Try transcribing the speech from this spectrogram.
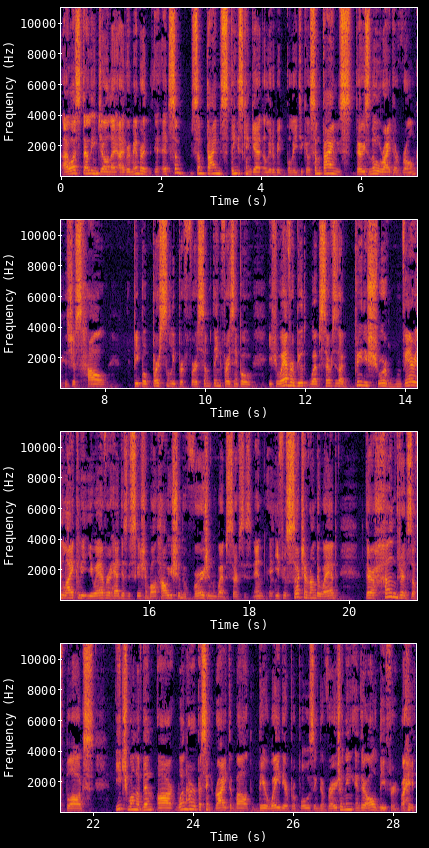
I was telling John, I, I remember at some sometimes things can get a little bit political. Sometimes there is no right or wrong. It's just how people personally prefer something. For example, if you ever build web services, I'm pretty sure, very likely, you ever had this discussion about how you should version web services. And if you search around the web, there are hundreds of blogs. Each one of them are 100% right about their way they're proposing the versioning, and they're all different, right?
